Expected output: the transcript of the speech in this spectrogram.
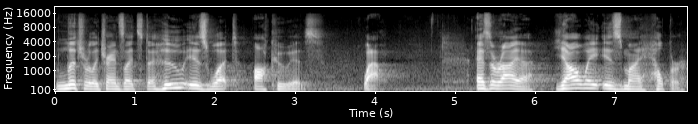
literally translates to who is what Aku is. Wow. Azariah, Yahweh is my helper.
